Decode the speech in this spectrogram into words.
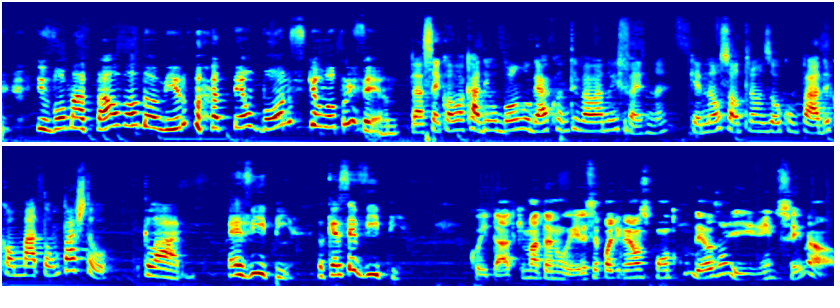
e vou matar o Valdomiro pra ter o bônus que eu vou pro inferno. Pra ser colocado em um bom lugar quando estiver lá no inferno, né? Porque não só transou com o padre, como matou um pastor. Claro. É VIP. Eu quero ser VIP. Cuidado que matando ele você pode ganhar uns pontos com Deus aí, hein? Não sei não.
